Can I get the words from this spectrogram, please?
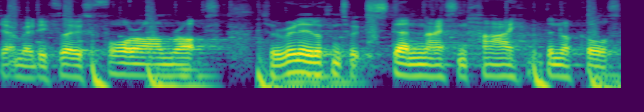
Getting ready for those forearm rocks. So we're really looking to extend nice and high with the knuckles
